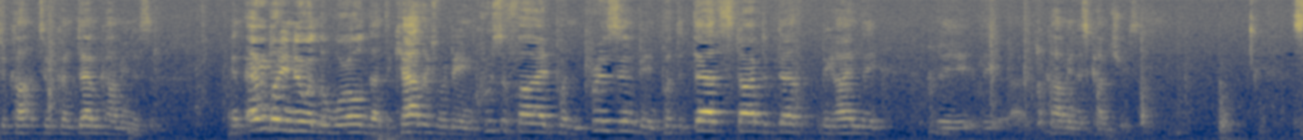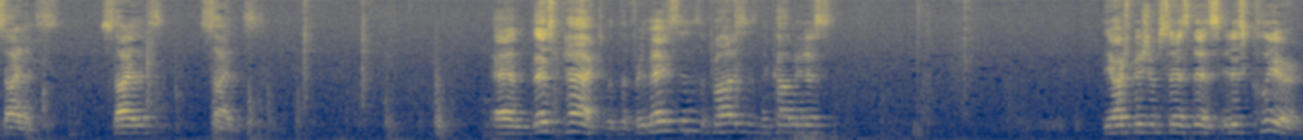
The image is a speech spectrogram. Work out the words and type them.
to, to condemn communism. And everybody knew in the world that the Catholics were being crucified, put in prison, being put to death, starved to death behind the, the, the uh, communist countries. Silence. Silence. Silence. And this pact with the Freemasons, the Protestants, the Communists, the Archbishop says this It is clear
